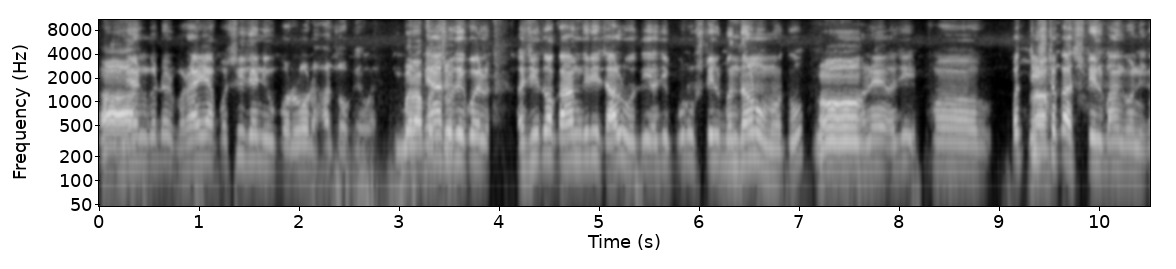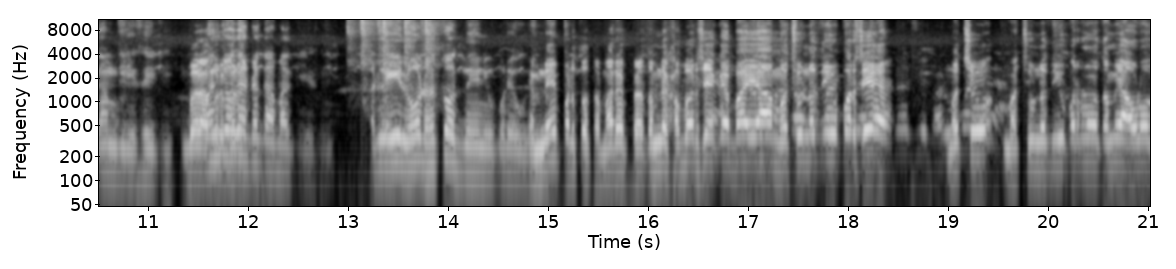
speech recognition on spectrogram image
મેન ગટર ભરાયા પછી જ એની ઉપર લોડ સાચો કહેવાય. બરાબર ત્યાં સુધી કોઈ હજી તો કામગીરી ચાલુ હતી હજી પૂરું સ્ટીલ બંધાણું નહોતું. અને હજી પચીસ ટકા સ્ટીલ બાંધવાની કામગીરી થઈ હતી. બરાબર પંચોતેર ટકા બાકી હતી. એટલે એ લોડ હતો જ નહીં એની ઉપર એવું એમ નહીં પડતો તમારે તમને ખબર છે કે ભાઈ આ મચ્છુ નદી ઉપર છે. મચ્છુ મચ્છુ નદી ઉપરનો તમે આવડો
